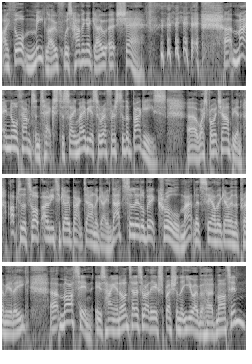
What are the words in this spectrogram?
I thought Meatloaf was having a go at Cher. uh, Matt in Northampton texts to say maybe it's a reference to the Baggies, uh, West Bromwich Albion, up to the top only to go back down again. That's a little bit cruel, Matt. Let's see how they go in the Premier League. Uh, Martin is hanging on. Tell us about the expression that you overheard, Martin.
